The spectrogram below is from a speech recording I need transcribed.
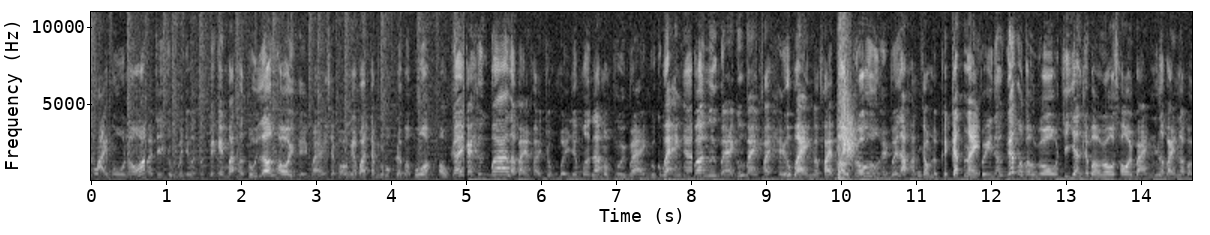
phải mua nó. Mà chỉ chuẩn bị cho mình một cái game pass ở túi lớn thôi, thì bạn sẽ bỏ ra 300 cái bút để mà mua. Ok, cái thứ ba là bạn phải chuẩn bị cho mình là một người bạn của các bạn ha. Và người bạn của bạn phải hiểu bạn và phải bờ luôn thì mới làm thành công được cái cách này. Vì nó rất là bờ chỉ dành cho bờ thôi. Bạn nếu là bạn là bờ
